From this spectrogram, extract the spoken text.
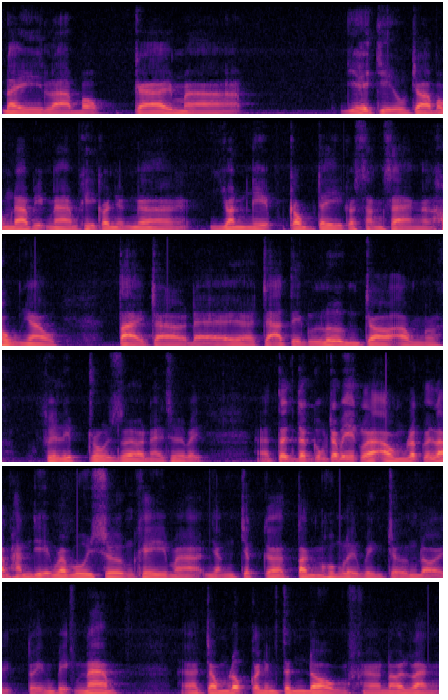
đây là một cái mà dễ chịu cho bóng đá Việt Nam khi có những uh, doanh nghiệp, công ty có sẵn sàng ờ, hùng nhau tài trợ để ờ, trả tiền lương cho ông Philip Roger này thưa quý vị. À, tin tức cũng cho biết là ông rất là làm hãnh diện và vui sướng khi mà nhận chức uh, tân huấn luyện viên trưởng đội tuyển Việt Nam. À, trong lúc có những tin đồn à, nói rằng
